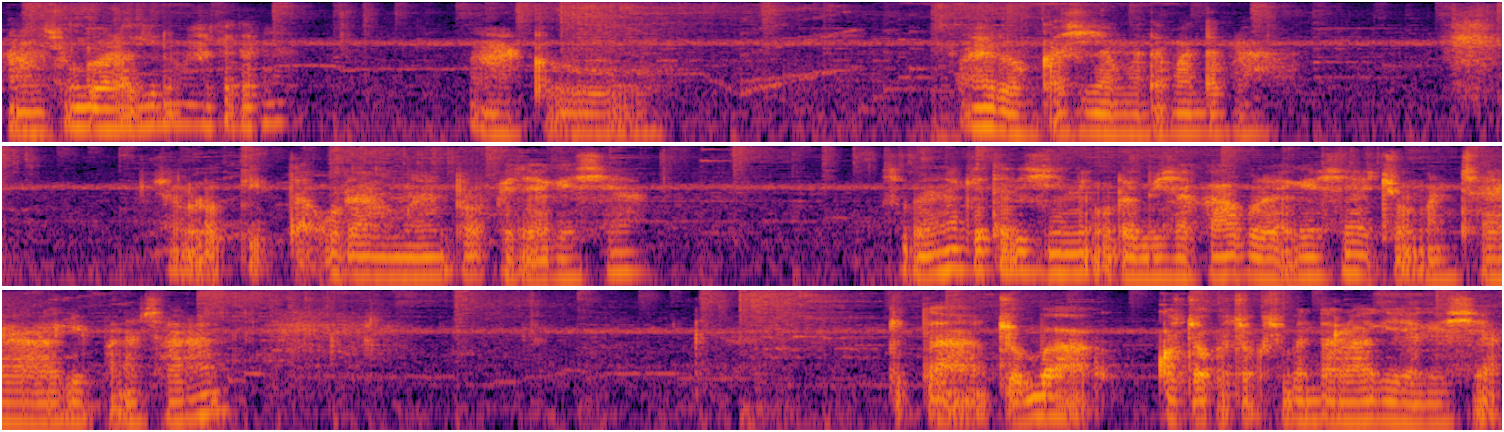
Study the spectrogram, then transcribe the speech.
Langsung dua lagi dong sekitarnya. Aduh. Ayo dong kasih yang mantap-mantap lah kalau kita udah lumayan profit ya guys ya. Sebenarnya kita di sini udah bisa kabur ya guys ya. Cuman saya lagi penasaran. Kita coba kocok-kocok sebentar lagi ya guys ya.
